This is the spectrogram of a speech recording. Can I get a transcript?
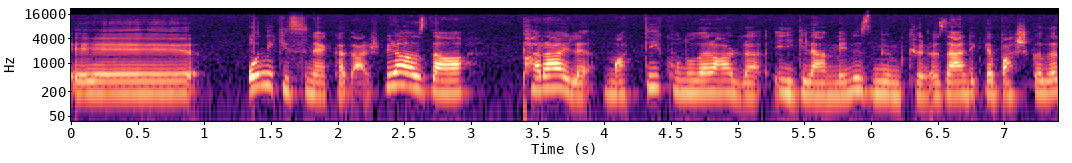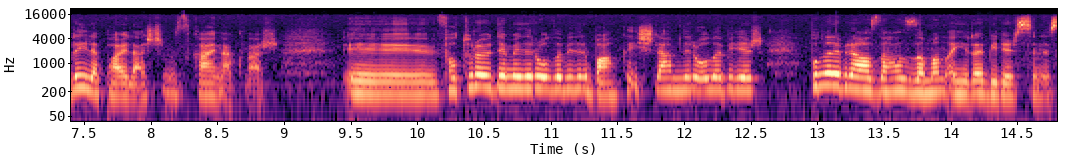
Ee, 12'sine kadar biraz daha parayla, maddi konularla ilgilenmeniz mümkün. Özellikle başkalarıyla paylaştığınız kaynaklar. E, fatura ödemeleri olabilir, banka işlemleri olabilir. Bunlara biraz daha zaman ayırabilirsiniz.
